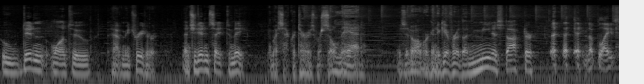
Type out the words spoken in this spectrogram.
who didn't want to have me treat her. And she didn't say it to me. My secretaries were so mad. They said, oh, we're going to give her the meanest doctor in the place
